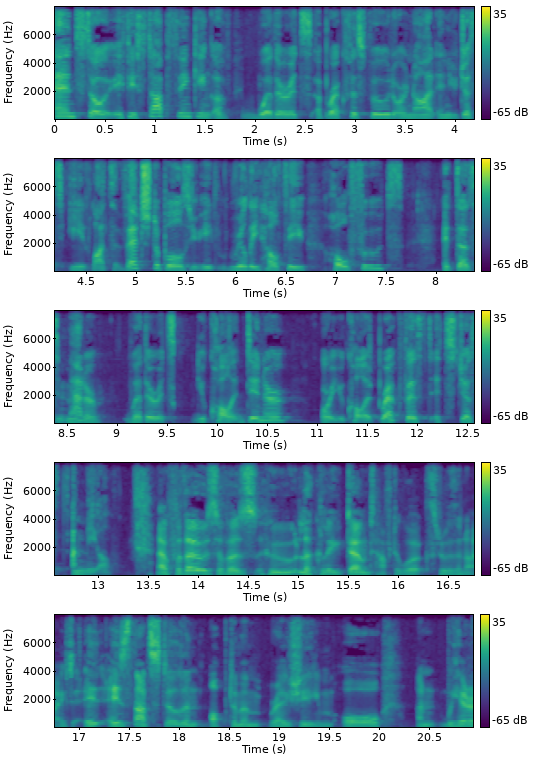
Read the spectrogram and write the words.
And so if you stop thinking of whether it's a breakfast food or not, and you just eat lots of vegetables, you eat really healthy whole foods, it doesn't matter whether it's you call it dinner or you call it breakfast, it's just a meal. Now, for those of us who luckily don't have to work through the night, is that still an optimum regime? Or, and we hear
